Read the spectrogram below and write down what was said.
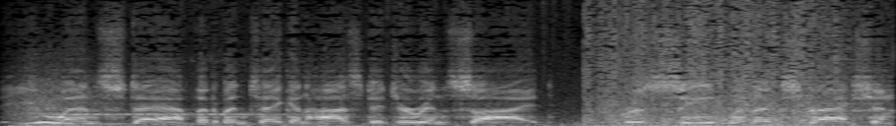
The UN staff that have been taken hostage are inside. Proceed with extraction.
